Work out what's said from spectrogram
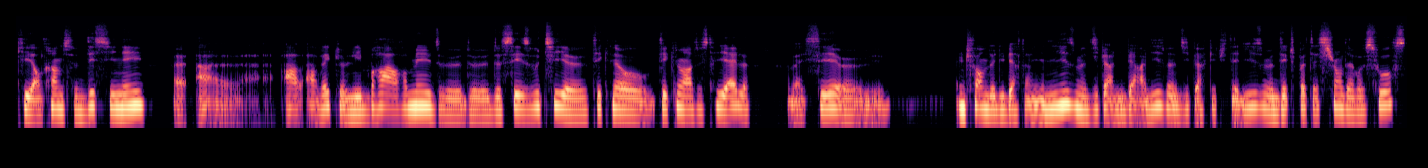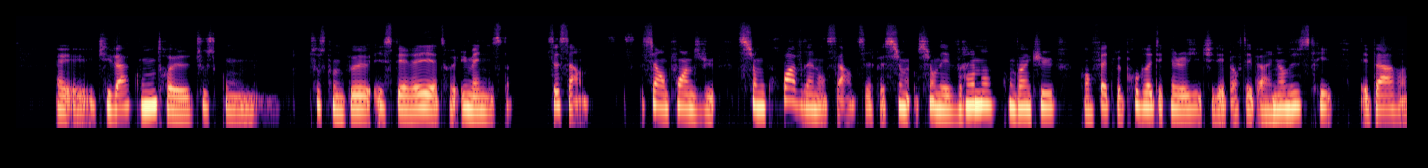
qui est en train de se dessiner euh, avec les bras armés de, de, de ces outils techno, techno-industriels, bah, c'est une forme de libertarianisme, d'hyperlibéralisme, d'hypercapitalisme, d'exploitation des ressources, qui va contre tout ce qu'on tout ce qu'on peut espérer être humaniste. C'est ça. C'est un point de vue. Si on croit vraiment ça, c'est-à-dire que si on, si on est vraiment convaincu qu'en fait le progrès technologique il est porté par une industrie et par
